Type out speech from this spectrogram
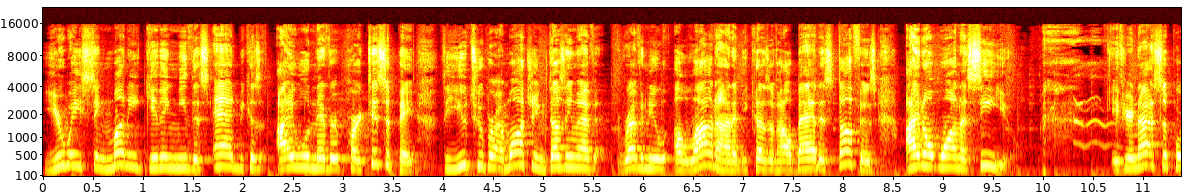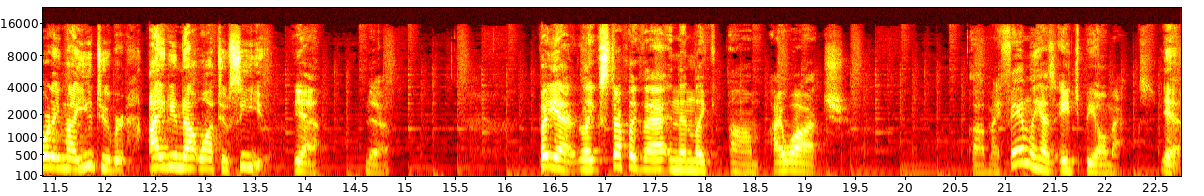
You're wasting money giving me this ad because I will never participate. The YouTuber I'm watching doesn't even have revenue allowed on it because of how bad his stuff is. I don't want to see you. if you're not supporting my YouTuber, I do not want to see you." Yeah. Yeah. But yeah, like stuff like that, and then like um, I watch. Uh, my family has HBO Max. Yeah.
